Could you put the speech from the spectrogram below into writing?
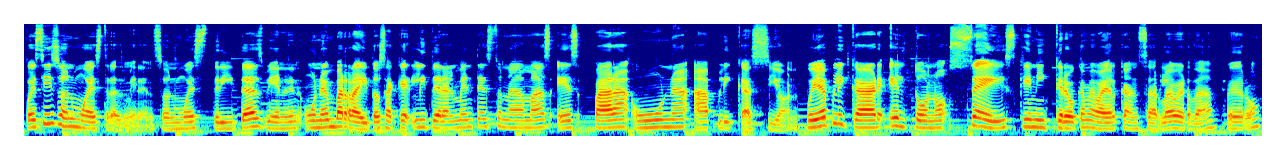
pues sí, son muestras, miren, son muestritas, vienen una embarradita, o sea que literalmente esto nada más es para una aplicación. Voy a aplicar el tono 6, que ni creo que me vaya a alcanzar, la verdad, pero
